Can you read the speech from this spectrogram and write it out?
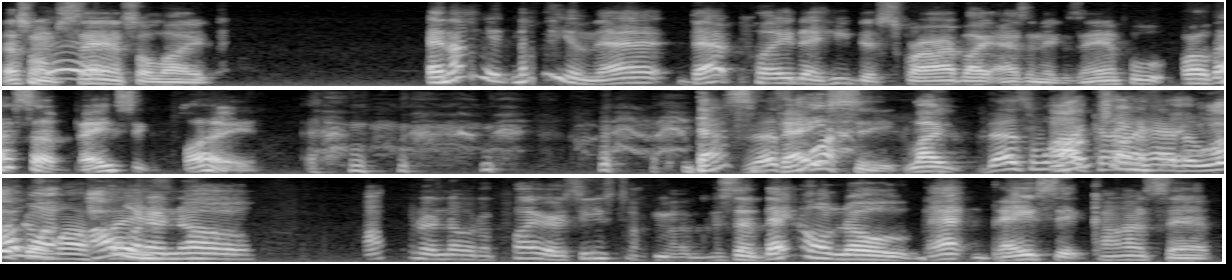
That's what I'm saying. So like, and not, not even that. That play that he described like as an example, bro. That's a basic play. That's, That's why- basic. Like That's why I I'm kind trying of to. had to I look want, on my I want to face. know. I want to know the players he's talking about because if they don't know that basic concept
